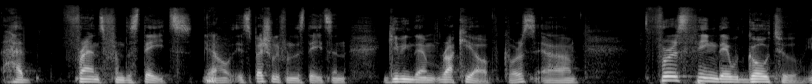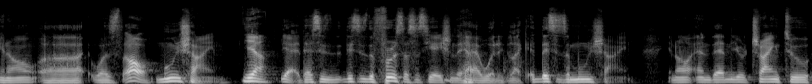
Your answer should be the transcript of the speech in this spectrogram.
had friends from the states, you Yeah. know, especially from the states, and giving them rakia, of course. Um, first thing they would go to, you know, uh, was oh moonshine. Yeah. Yeah, this is this is the first association they have with it. Like this is a moonshine, you know, and then you're trying to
